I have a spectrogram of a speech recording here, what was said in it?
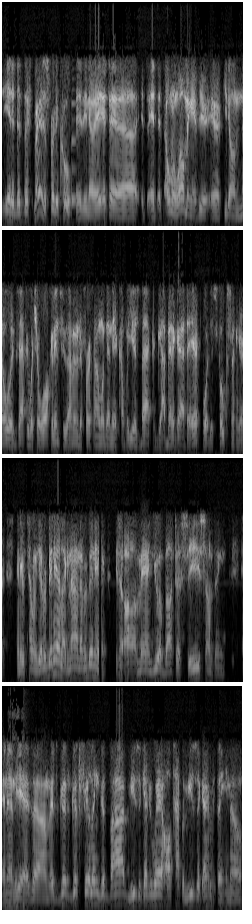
yeah, the, the experience is pretty cool. It- you know, it, it's a it's, it's it's overwhelming if you if you don't know exactly what you're walking into. I remember the first time I went down there a couple years back. I met a guy at the airport, this folk singer, and he was telling me, "You ever been here?" Like, "Nah, never been here." He said, "Oh man, you about to see something." And then yeah, it's um, it's good, good feeling, good vibe, music everywhere, all type of music, everything. You know,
